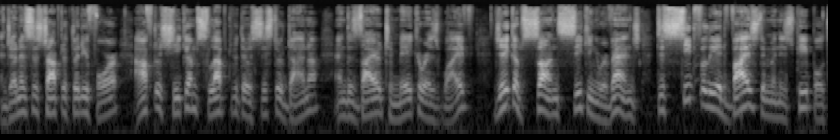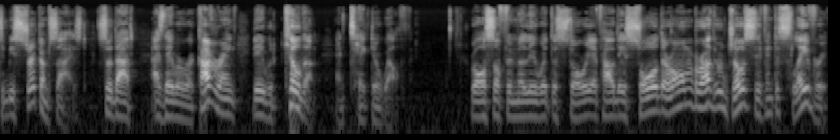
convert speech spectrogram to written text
In Genesis chapter 34, after Shechem slept with their sister Dinah and desired to make her his wife, Jacob's sons, seeking revenge, deceitfully advised him and his people to be circumcised, so that, as they were recovering, they would kill them and take their wealth. We're also familiar with the story of how they sold their own brother Joseph into slavery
